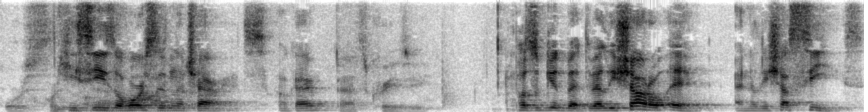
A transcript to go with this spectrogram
Horse. He sees the horses and the chariots. Okay. That's crazy. Pasuk Yudbet. Ve'Elisha ro'eh, and Elisha sees.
